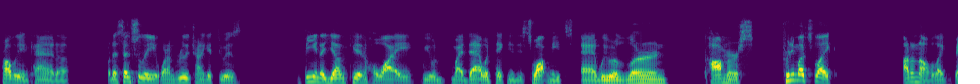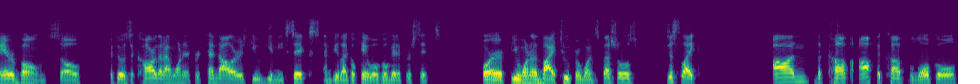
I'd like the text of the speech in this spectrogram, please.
probably in Canada. But essentially, what I'm really trying to get to is being a young kid in Hawaii, we would my dad would take me to these swap meets and we would learn commerce pretty much like I don't know, like bare bones. So if there was a car that I wanted for ten dollars, would give me six and be like, okay, we'll go get it for six. Or if you wanted to buy two for one specials, just like on the cuff, off the cuff, local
